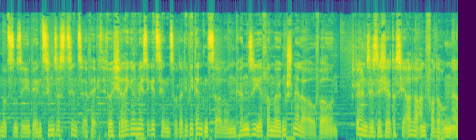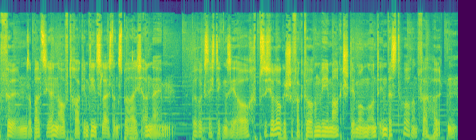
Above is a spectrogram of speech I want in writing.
Nutzen Sie den Zinseszinseffekt. Durch regelmäßige Zins- oder Dividendenzahlungen können Sie Ihr Vermögen schneller aufbauen. Stellen Sie sicher, dass Sie alle Anforderungen erfüllen, sobald Sie einen Auftrag im Dienstleistungsbereich annehmen. Berücksichtigen Sie auch psychologische Faktoren wie Marktstimmung und Investorenverhalten.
